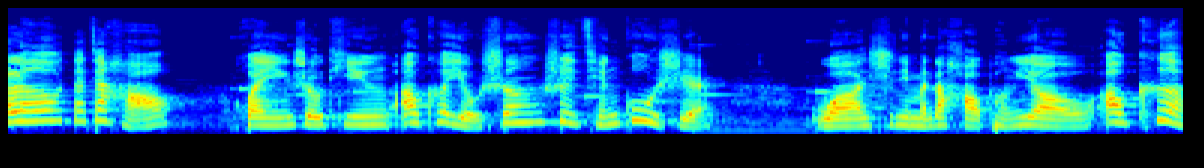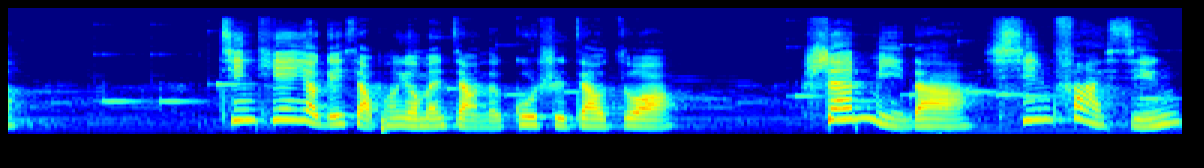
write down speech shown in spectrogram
Hello，大家好，欢迎收听奥克有声睡前故事，我是你们的好朋友奥克。今天要给小朋友们讲的故事叫做《山米的新发型》。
